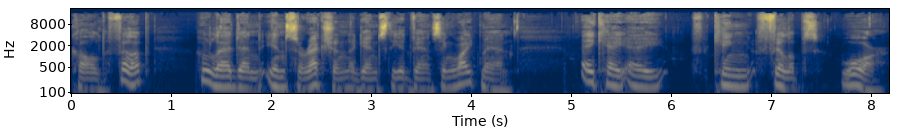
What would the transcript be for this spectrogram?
called Philip, who led an insurrection against the advancing white man, aka King Philip's War.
